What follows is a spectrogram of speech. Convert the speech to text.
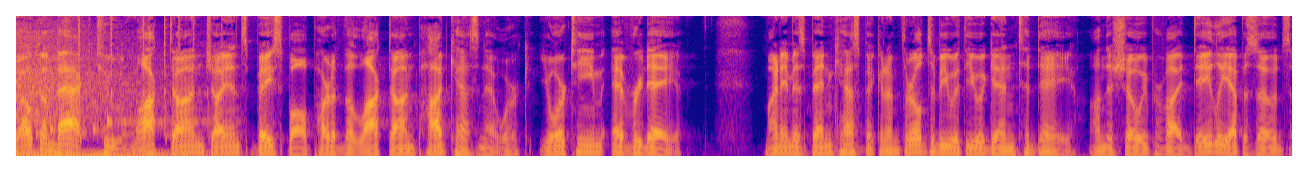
Welcome back to Locked On Giants Baseball, part of the Locked On Podcast Network, your team every day. My name is Ben Kaspick, and I'm thrilled to be with you again today. On the show, we provide daily episodes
